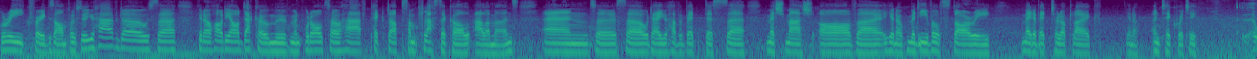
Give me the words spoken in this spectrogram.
Greek, for example. So you have those, uh, you know, how the Art Deco movement would also have picked up some classical elements, and uh, so there you have a bit this uh, mishmash of, uh, you know, medieval story made a bit to look like, you know, antiquity. Uh,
